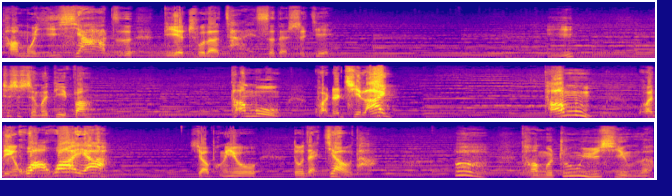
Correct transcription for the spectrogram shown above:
汤姆一下子跌出了彩色的世界。咦，这是什么地方？汤姆，快点起来！汤姆，快点画画呀！小朋友都在叫他。哦，汤姆终于醒了。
